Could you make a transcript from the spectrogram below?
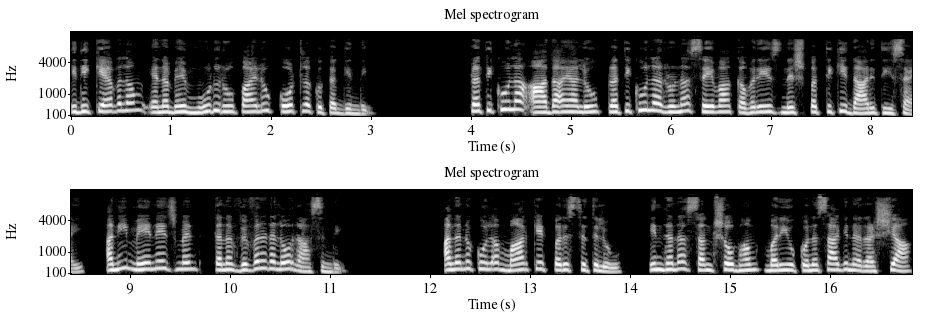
ఇది కేవలం ఎనభై మూడు రూపాయలు కోట్లకు తగ్గింది. ప్రతికూల ఆదాయాలు ప్రతికూల రుణ సేవా కవరేజ్ నిష్పత్తికి దారితీశాయి అని మేనేజ్మెంట్ తన వివరణలో రాసింది. అననుకూల మార్కెట్ పరిస్థితులు ఇంధన సంక్షోభం మరియు కొనసాగిన రష్యా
